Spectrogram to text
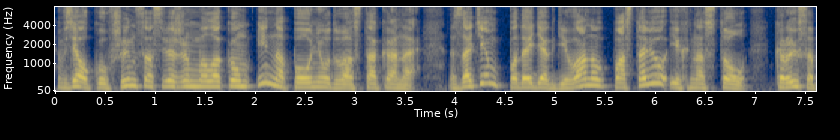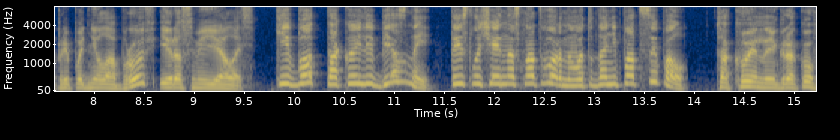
взял кувшин со свежим молоком и наполнил два стакана. Затем, подойдя к дивану, поставил их на стол. Крыса приподняла бровь и рассмеялась. «Кибот такой любезный! Ты случайно снотворного туда не подсыпал?» Такое на игроков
